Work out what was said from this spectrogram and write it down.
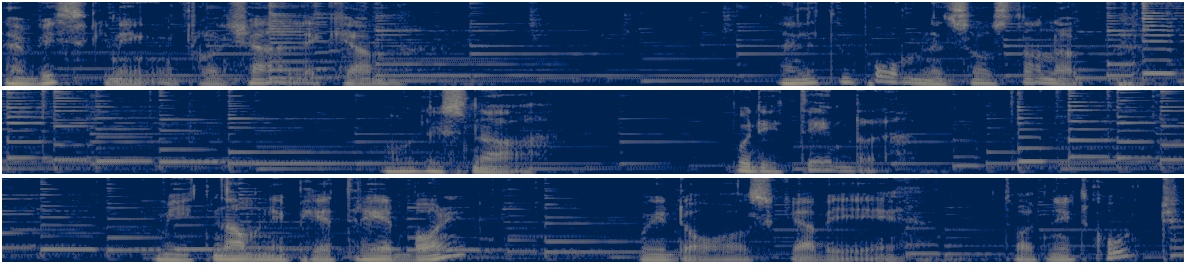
En viskning från kärleken. En liten påminnelse att stanna upp och lyssna på ditt inre. Mitt namn är Peter Hedborg och idag ska vi ta ett nytt kort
